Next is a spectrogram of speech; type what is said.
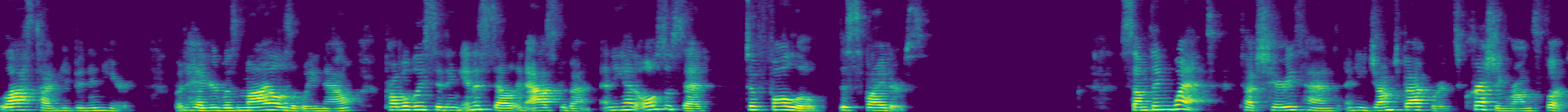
last time he'd been in here. But Hagrid was miles away now, probably sitting in a cell in Azkaban, and he had also said to follow the spiders. Something wet touched Harry's hand, and he jumped backwards, crushing Ron's foot.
